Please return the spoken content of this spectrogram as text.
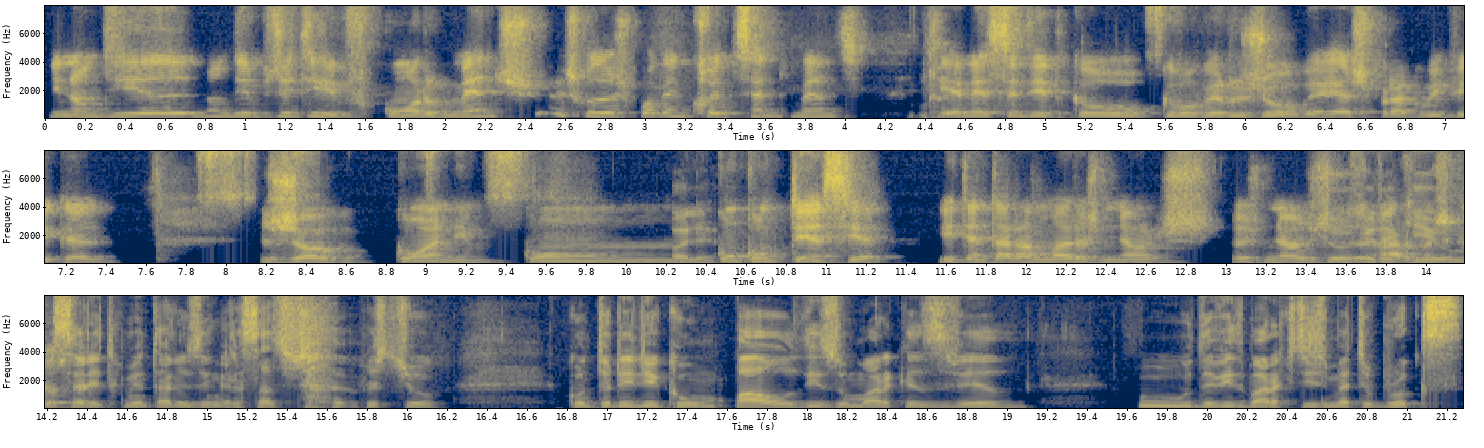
E num dia, num dia positivo, com argumentos, as coisas podem correr decentemente. E é nesse sentido que eu, que eu vou ver o jogo, é esperar que o Benfica jogue com ânimo, com, Olha, com competência e tentar anular as melhores as melhores Estou a ver aqui uma série de comentários engraçados sobre este jogo. Contraria com um pau, diz o Marco Azevedo. O David Marques diz Matthew Brooks.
